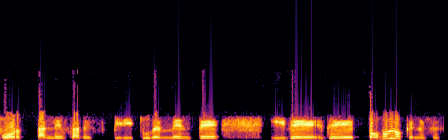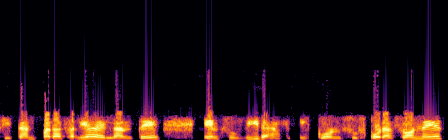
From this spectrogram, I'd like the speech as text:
fortaleza de espíritu, de mente y de, de todo lo que necesitan para salir adelante en sus vidas y con sus corazones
